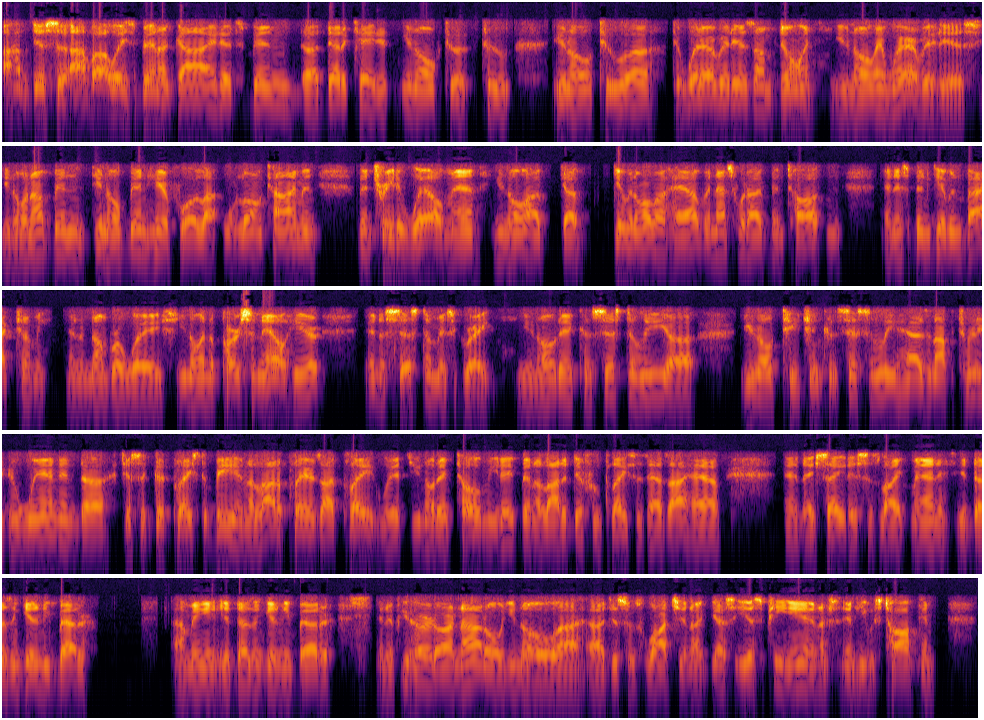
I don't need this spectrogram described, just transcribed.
I'm just uh, I've always been a guy that's been uh, dedicated, you know, to to you know, to uh to whatever it is I'm doing, you know, and wherever it is, you know, and I've been, you know, been here for a, lot, long time and been treated well, man. You know, I've got given all I have, and that's what I've been taught, and and it's been given back to me in a number of ways, you know. And the personnel here and the system is great. You know, they consistently. uh you know, teaching consistently has an opportunity to win and uh, just a good place to be. And a lot of players I played with, you know, they've told me they've been a lot of different places as I have. And they say this is like, man, it, it doesn't get any better. I mean, it doesn't get any better. And if you heard Arenado, you know, uh, I just was watching, I guess, ESPN, and he was talking,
